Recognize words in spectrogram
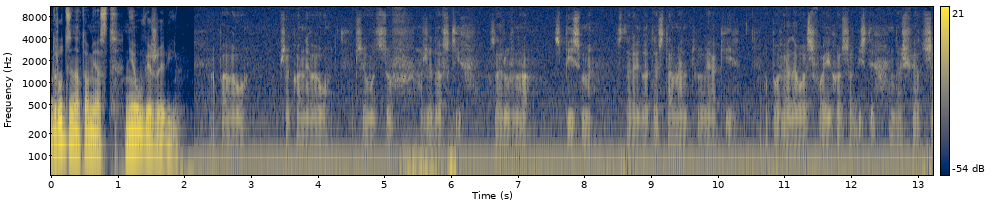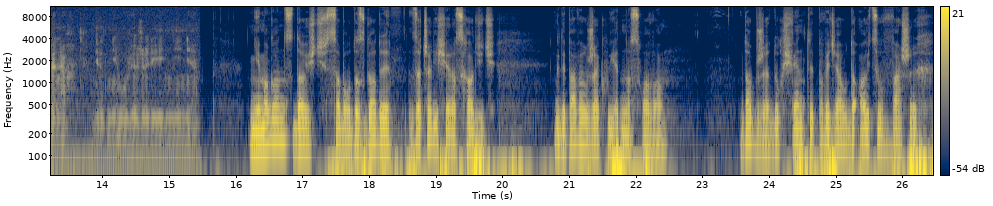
drudzy natomiast nie uwierzyli. A Paweł przekonywał przywódców żydowskich zarówno z pism Starego Testamentu, jak i opowiadał o swoich osobistych doświadczeniach. Jedni uwierzyli, inni nie. Nie mogąc dojść z sobą do zgody, zaczęli się rozchodzić, gdy Paweł rzekł jedno słowo. Dobrze, Duch Święty powiedział do ojców waszych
